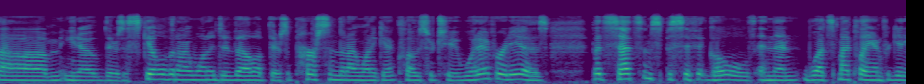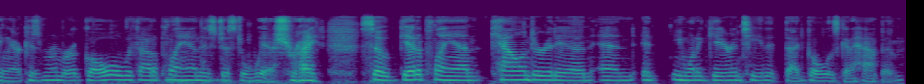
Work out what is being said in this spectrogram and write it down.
Um, you know, there's a skill that I want to develop, there's a person that I want to get closer to, whatever it is, but set some specific goals and then what's my plan for getting there? Because remember, a goal without a plan is just a wish, right? So get a plan, calendar it in, and it, you want to guarantee that that goal is going to happen.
